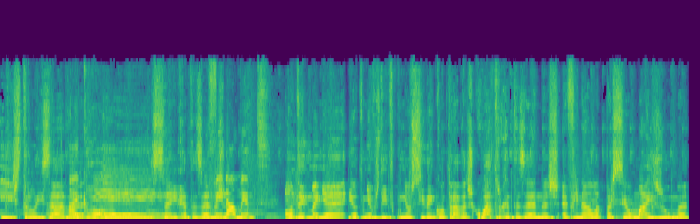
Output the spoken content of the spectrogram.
e esterilizada Ai, que bom. e sem ratazanas. Finalmente. Ontem de manhã eu tinha-vos dito que tinham sido encontradas quatro ratazanas, afinal apareceu mais uma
